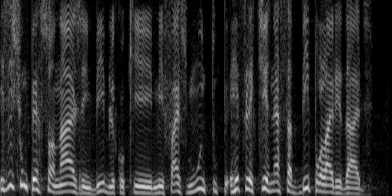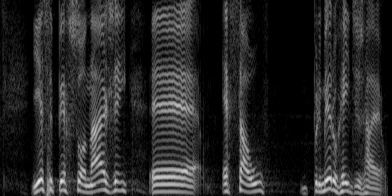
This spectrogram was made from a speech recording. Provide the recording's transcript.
Existe um personagem bíblico que me faz muito refletir nessa bipolaridade. E esse personagem é, é Saul, primeiro rei de Israel.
